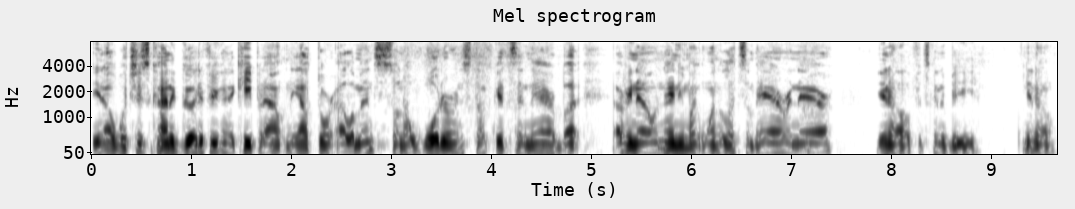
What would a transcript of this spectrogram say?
you know, which is kind of good if you're going to keep it out in the outdoor elements, so no water and stuff gets in there. But every now and then you might want to let some air in there. You know, if it's going to be, you know,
